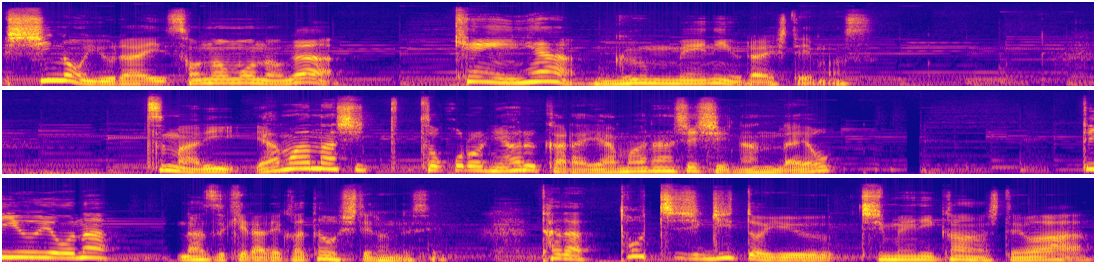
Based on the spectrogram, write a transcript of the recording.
市の由来そのものが県や郡名に由来しています。つまり、山梨ってところにあるから山梨市なんだよ。っていうような名付けられ方をしてるんですよ。ただ、栃木という地名に関しては、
